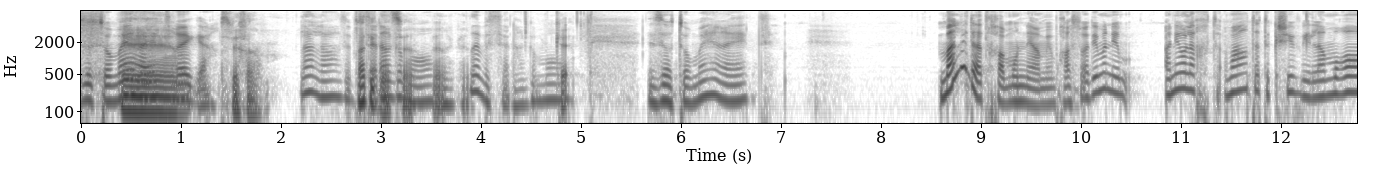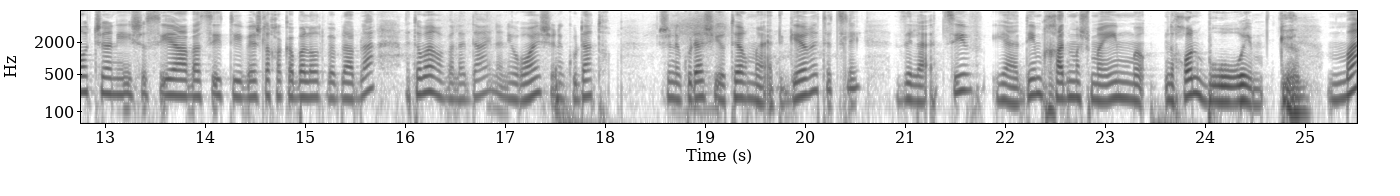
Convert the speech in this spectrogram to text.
זאת אומרת, אה, רגע, סליחה. לא, לא, זה בסדר. גמור. כן, כן. זה בסדר גמור. כן. זאת אומרת, מה לדעתך מונע ממך? זאת אומרת, אם אני, אני הולכת, אמרת, תקשיבי, למרות שאני איש עשייה ועשיתי ויש לך קבלות ובלה בלה, אתה אומר, אבל עדיין אני רואה שנקודת, שנקודה שהיא יותר מאתגרת אצלי, זה להציב יעדים חד משמעיים, נכון, ברורים. כן. מה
